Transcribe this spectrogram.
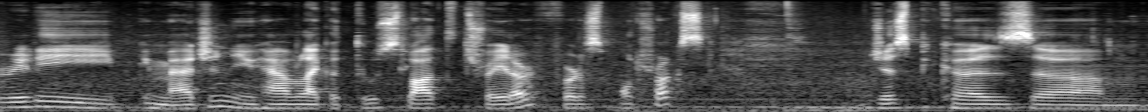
really imagine you have like a two slot trailer for the small trucks just because um,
